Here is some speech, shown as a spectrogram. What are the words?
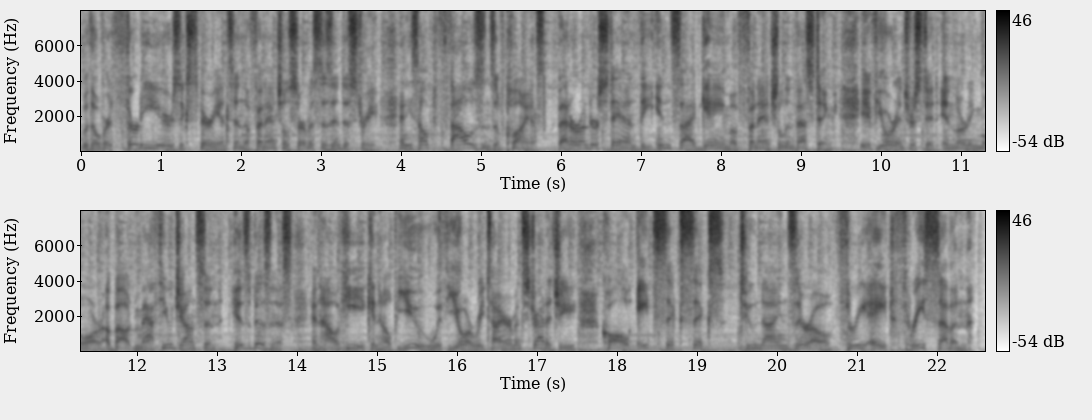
with over 30 years' experience in the financial services industry, and he's helped thousands of clients better understand the inside game of financial investing. If you're interested in learning more about Matthew Johnson, his business, and how he can help you with your retirement strategy, call 866 290 3837.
